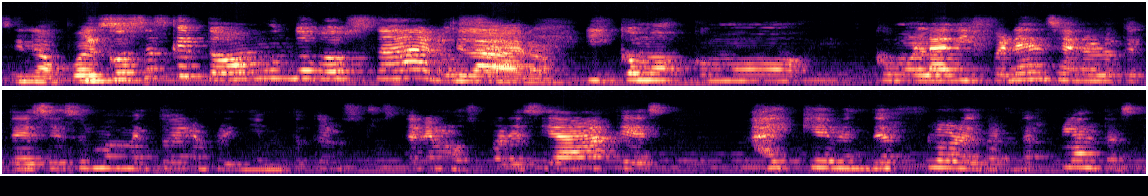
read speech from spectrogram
si no, pues, y cosas que todo el mundo va a usar, o claro. sea, y como, como, como la diferencia, ¿no? Lo que te decía es el momento del emprendimiento que nosotros tenemos. Parecía que es, hay que vender flores, vender plantas,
